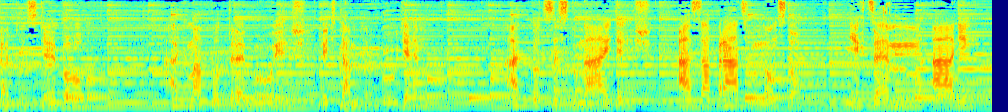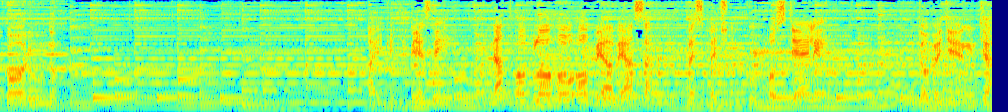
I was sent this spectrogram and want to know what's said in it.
všade s tebou. Ak ma potrebuješ, keď tam nebudem, ako cestu nájdeš a za prácu non-stop nechcem ani korunu. Aj keď hviezdy nad oblohou objavia sa bezpečne ku posteli, dovediem ťa,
